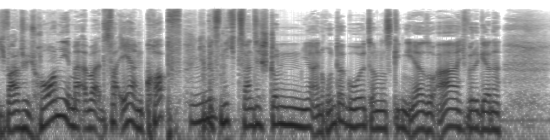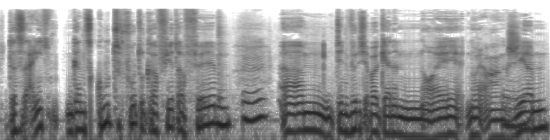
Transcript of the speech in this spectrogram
ich war natürlich horny, aber das war eher im Kopf. Ich Mhm. habe jetzt nicht 20 Stunden mir einen runtergeholt, sondern es ging eher so, ah, ich würde gerne, das ist eigentlich ein ganz gut fotografierter Film, Mhm. ähm, den würde ich aber gerne neu, neu arrangieren. Mhm.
